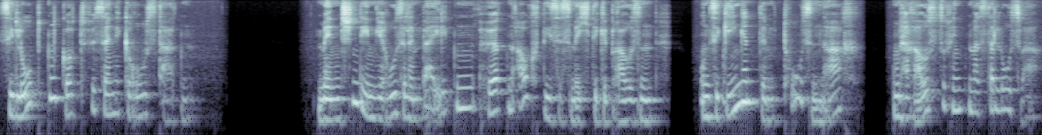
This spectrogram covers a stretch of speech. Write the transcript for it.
Sie lobten Gott für seine Großtaten. Menschen, die in Jerusalem weilten, hörten auch dieses mächtige Brausen, und sie gingen dem Tosen nach, um herauszufinden, was da los war.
